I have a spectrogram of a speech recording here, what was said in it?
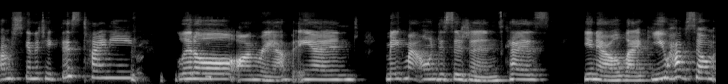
i'm just going to take this tiny little on ramp and make my own decisions because you know like you have so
